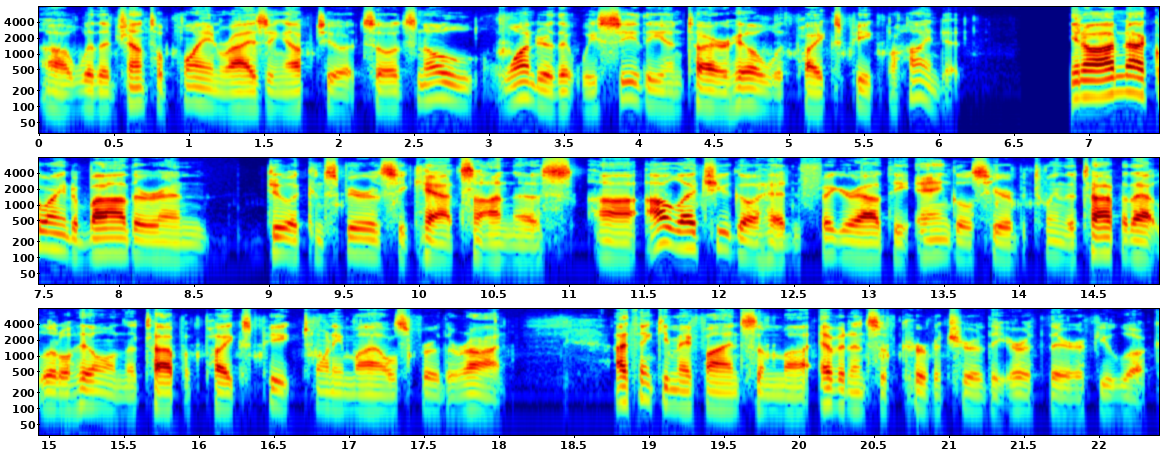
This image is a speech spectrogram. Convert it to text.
uh, with a gentle plane rising up to it. So it's no wonder that we see the entire hill with Pikes Peak behind it. You know, I'm not going to bother and do a conspiracy cats on this. Uh, I'll let you go ahead and figure out the angles here between the top of that little hill and the top of Pikes Peak 20 miles further on. I think you may find some uh, evidence of curvature of the Earth there if you look.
